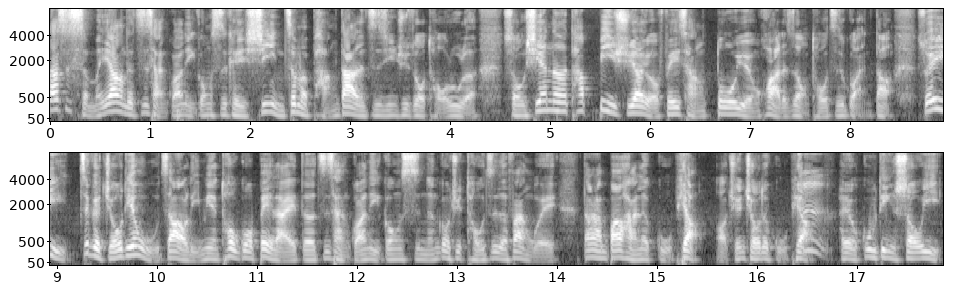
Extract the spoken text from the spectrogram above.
那是什么样的资产管理公司可以吸引这么庞大的资金去做投入了？首先呢，它必须要有非常多元化的这种投资管道。所以这个九点五兆里面，透过贝莱德资产管理公司能够去投资的范围，当然包含了股票哦，全球的股票，还有固定收益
